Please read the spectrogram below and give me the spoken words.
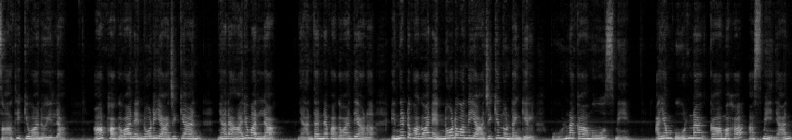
സാധിക്കുവാനോ ഇല്ല. ആ ഭഗവാൻ എന്നോട് യാചിക്കാൻ ഞാൻ ആരുമല്ല. ഞാൻ തന്നെ ഭഗവാന്റെയാണ്. എന്നിട്ട് ഭഗവാൻ എന്നോട് വന്ന് യാചിക്കുന്നുണ്ടെങ്കിൽ പൂർണകാമോസ്മി. അയം പൂർണകാമഹ അസ്മി. ഞാൻ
